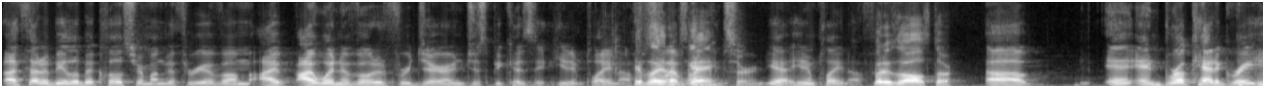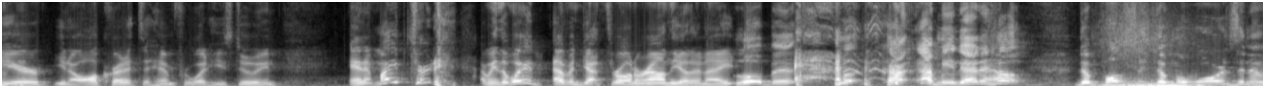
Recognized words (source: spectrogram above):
I thought it'd be a little bit closer among the three of them. I, I wouldn't have voted for Jaren just because he didn't play enough. He played enough games. Concerned. Yeah, he didn't play enough. But he's an all star. Uh, and, and Brook had a great year. You know, all credit to him for what he's doing. And it might turn. I mean, the way Evan got thrown around the other night. A little bit. Look, I mean, that didn't help. The post, the awards and the,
